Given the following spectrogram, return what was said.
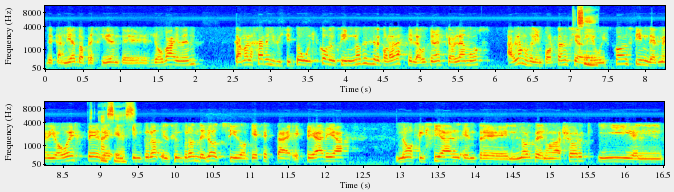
del candidato a presidente Joe Biden. Kamala Harris visitó Wisconsin. No sé si recordarás que la última vez que hablamos hablamos de la importancia de Wisconsin, del medio oeste, del cinturón, el cinturón del óxido, que es esta este área no oficial entre el norte de Nueva York y el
